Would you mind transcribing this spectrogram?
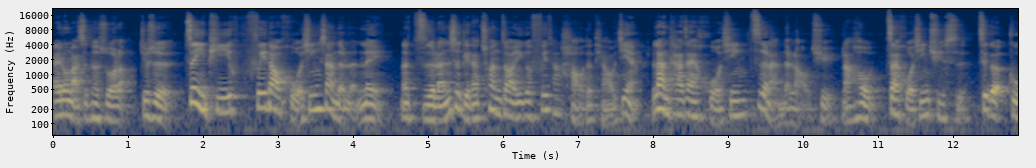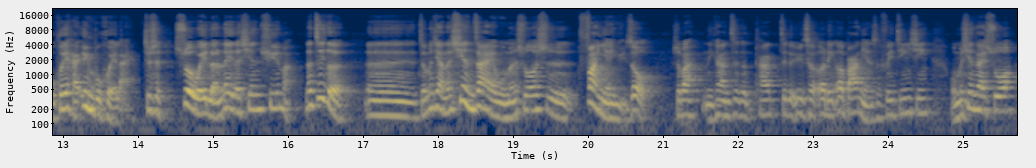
埃隆马斯克说了，就是这一批飞到火星上的人类。那只能是给他创造一个非常好的条件，让他在火星自然的老去，然后在火星去世，这个骨灰还运不回来，就是作为人类的先驱嘛。那这个，嗯，怎么讲呢？现在我们说是放眼宇宙，是吧？你看这个，他这个预测，二零二八年是非金星。我们现在说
